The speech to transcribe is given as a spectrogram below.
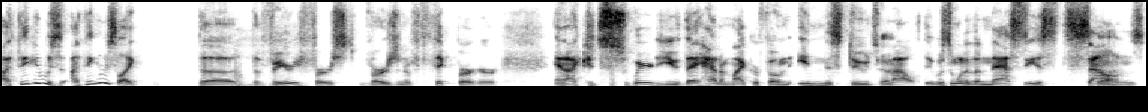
I think it was I think it was like the the very first version of Thick Burger. And I could swear to you they had a microphone in this dude's mouth. It was one of the nastiest sounds.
